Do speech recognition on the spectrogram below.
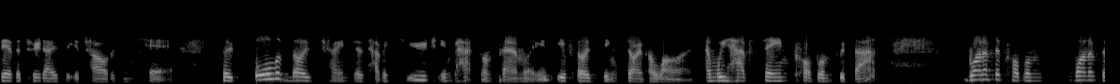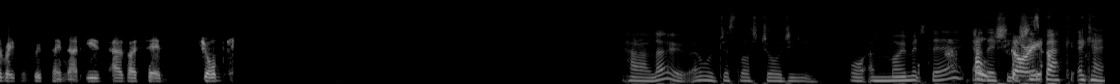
they're the two days that your child is in care. So all of those changes have a huge impact on families if those things don't align. And we have seen problems with that. One of the problems, one of the reasons we've seen that is, as I said, job. Hello. Oh, we've just lost Georgie for a moment there. Oh, oh there she is. She's back. Okay.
